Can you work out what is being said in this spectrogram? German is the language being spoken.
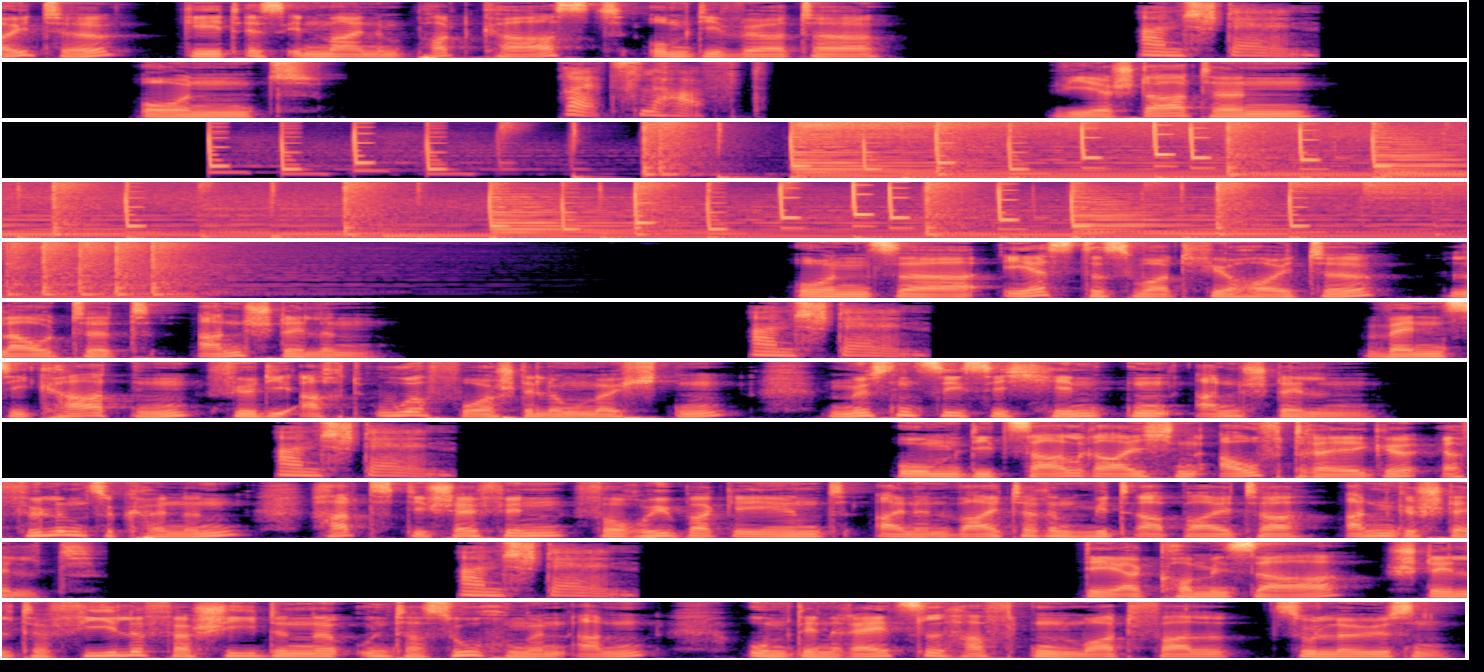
Heute geht es in meinem Podcast um die Wörter anstellen, und rätselhaft, wir starten. Unser erstes Wort für heute lautet anstellen. Anstellen, Wenn Sie Karten für die 8 Uhr Vorstellung möchten, müssen Sie sich hinten anstellen. anstellen, Um die zahlreichen Aufträge erfüllen zu können, hat die Chefin vorübergehend einen weiteren Mitarbeiter angestellt. anstellen, Der Kommissar stellte viele verschiedene Untersuchungen an, um den rätselhaften Mordfall zu lösen.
